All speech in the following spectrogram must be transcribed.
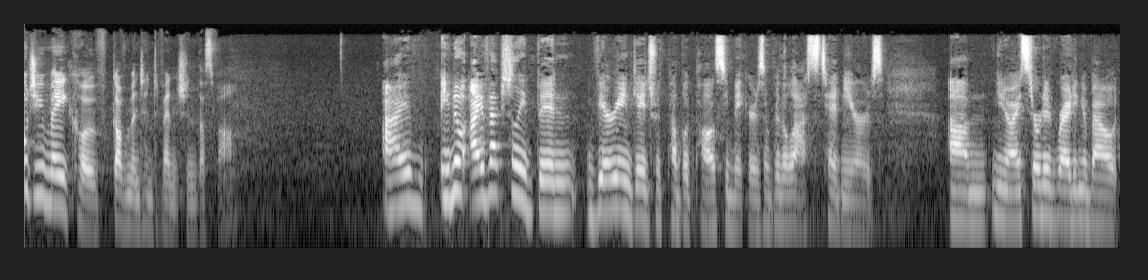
What do you make of government intervention thus far? I've, you know, I've actually been very engaged with public policymakers over the last 10 years. Um, you know, I started writing about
